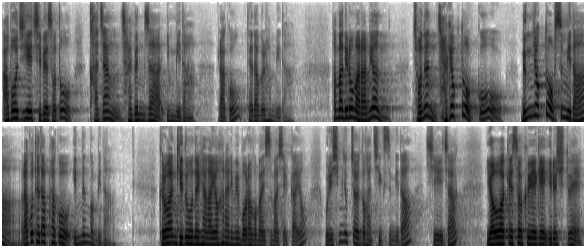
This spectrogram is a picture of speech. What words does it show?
아버지의 집에서도 가장 작은 자입니다. 라고 대답을 합니다. 한마디로 말하면 저는 자격도 없고 능력도 없습니다. 라고 대답하고 있는 겁니다. 그러한 기도원을 향하여 하나님이 뭐라고 말씀하실까요? 우리 16절도 같이 읽습니다. 시작. 여호와께서 그에게 이르시되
